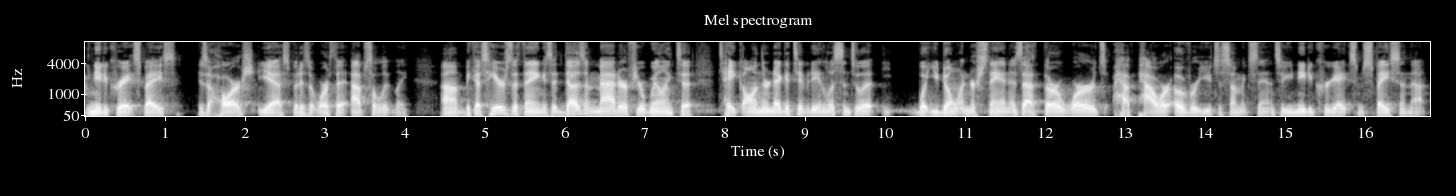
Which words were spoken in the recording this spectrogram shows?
You need to create space. Is it harsh? Yes, but is it worth it? Absolutely. Um, because here's the thing is it doesn't matter if you're willing to take on their negativity and listen to it. What you don't understand is that their words have power over you to some extent. And So you need to create some space in that.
